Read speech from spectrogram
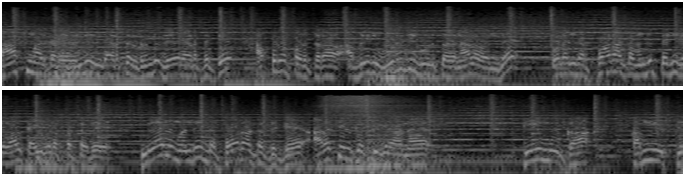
டாஸ்மாக் கடையை வந்து இந்த இடத்துல இருந்து வேற இடத்துக்கு அப்புறப்படுத்துறோம் அப்படின்னு உறுதி கொடுத்ததுனால வந்து உடனே இந்த போராட்டம் வந்து பெண்களால் கைவிடப்பட்டது. மேலும் வந்து இந்த போராட்டத்துக்கு அரசியல் கட்சிகளான திமுக கம்யூனிஸ்ட்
